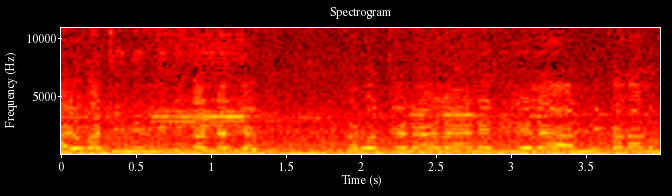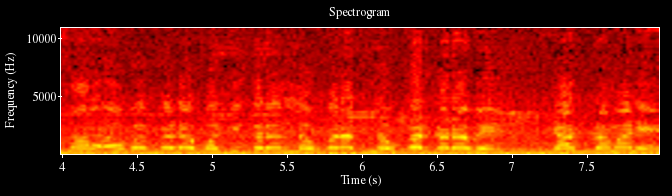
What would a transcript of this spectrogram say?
आयोगाची निर्मिती करण्यात यावी. सर्वोच्च न्यायालयाने दिलेल्या निकालानुसार अबकडं वर्गीकरण लवकरात लवकर करावे. त्याचप्रमाणे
